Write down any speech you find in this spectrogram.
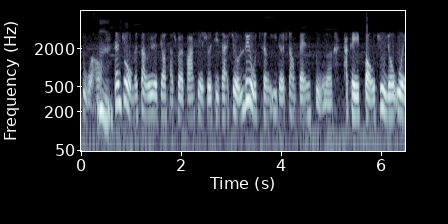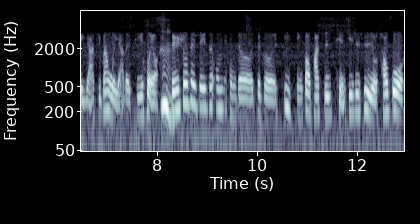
数啊。嗯。但就我们上个月调查出来，发现说，其实还是有六成一的上班族呢，他可以保住有尾牙举办尾牙的机会哦。嗯。等于说，在这一次 Omicron 的这个疫情爆发之前，其实是有超过。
